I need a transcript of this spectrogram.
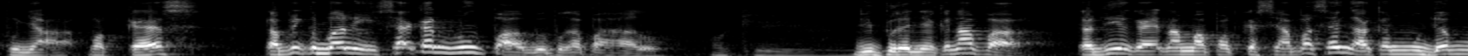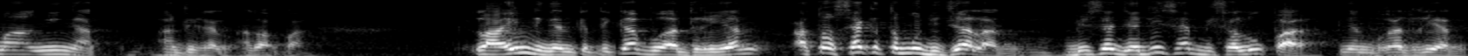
punya podcast. Tapi kembali, saya kan lupa beberapa hal Oke. di brandnya. Kenapa? Tadi kayak nama podcastnya apa, saya nggak akan mudah mengingat Adrian atau apa. Lain dengan ketika Bu Adrian atau saya ketemu di jalan, bisa jadi saya bisa lupa dengan Bu Adrian.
